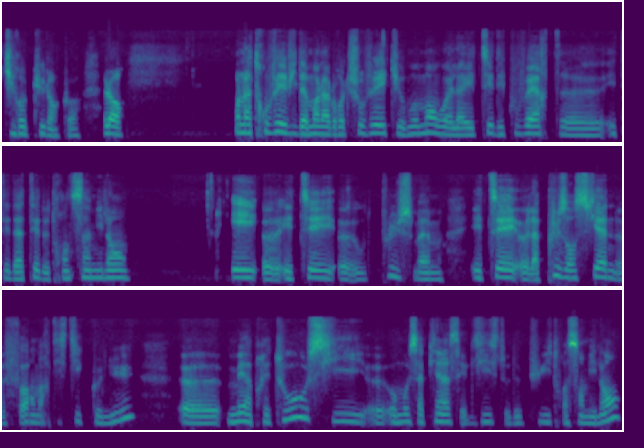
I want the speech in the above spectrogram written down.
qui recule encore. Alors, on a trouvé évidemment la grotte Chauvet qui, au moment où elle a été découverte, euh, était datée de 35 000 ans et était, ou plus même, était la plus ancienne forme artistique connue. Mais après tout, si Homo sapiens existe depuis 300 000 ans,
